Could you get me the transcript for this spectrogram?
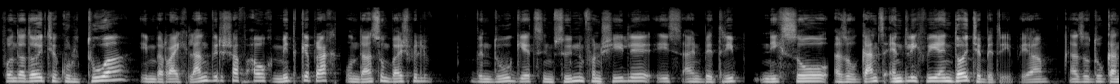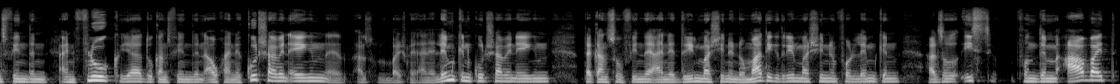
von der deutschen Kultur im Bereich Landwirtschaft auch mitgebracht und dann zum Beispiel wenn du jetzt im Süden von Chile ist ein Betrieb nicht so, also ganz ähnlich wie ein deutscher Betrieb, ja. Also du kannst finden einen Flug, ja, du kannst finden auch eine Kurzscheibenegen, also zum Beispiel eine Lemken-Kurzscheibenegen, da kannst du finden eine Drillmaschine, Pneumatik-Drillmaschinen von Lemken, also ist von dem Arbeit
